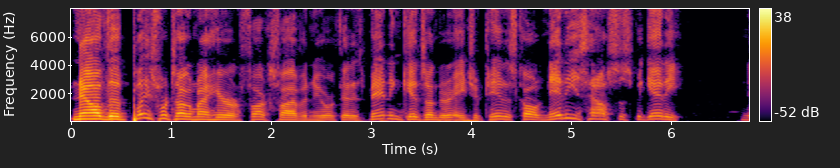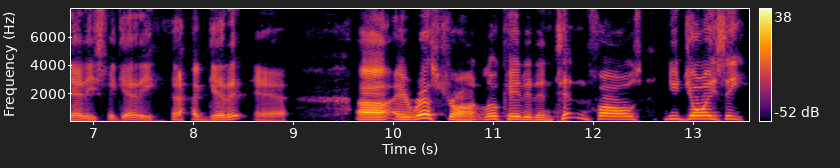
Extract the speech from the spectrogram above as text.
Now, the place we're talking about here on Fox 5 in New York that is banning kids under age of 10 is called Nettie's House of Spaghetti. Nettie Spaghetti. Get it? Yeah. Uh, a restaurant located in Tinton Falls, New Jersey,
